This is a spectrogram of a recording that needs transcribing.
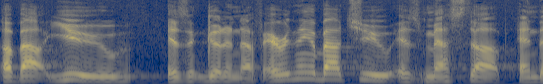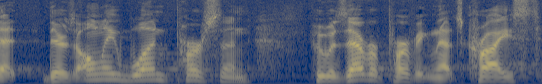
about you isn't good enough. Everything about you is messed up, and that there's only one person who is ever perfect, and that's Christ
